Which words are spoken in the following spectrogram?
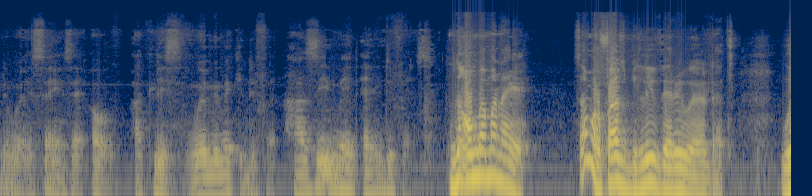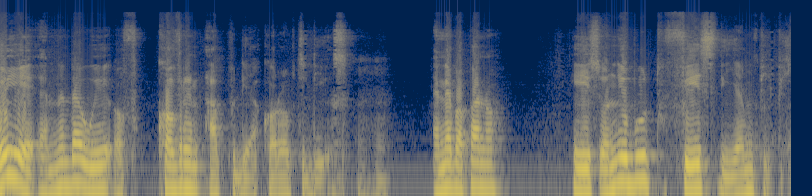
they were saying, say, oh, at least we may make a difference. Has he made any difference? no some of us believe very well that weyɛ another way of covering up their corrupt deals. Mm-hmm. Ɛnɛ papa no he is unable to face the npp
